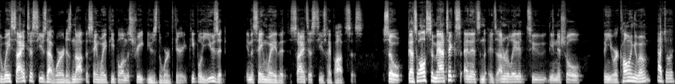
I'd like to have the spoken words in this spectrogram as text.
the way scientists use that word is not the same way people on the street use the word theory. People use it in the same way that scientists use hypothesis. So that's all semantics and it's it's unrelated to the initial thing you were calling about. Absolutely.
